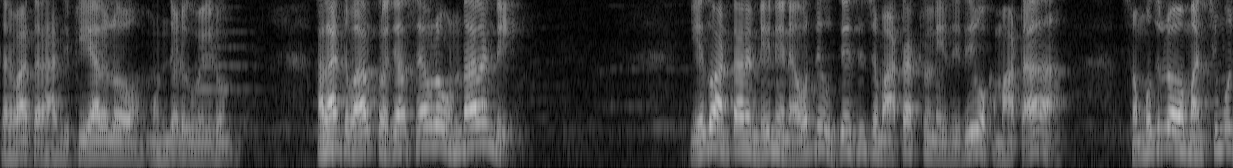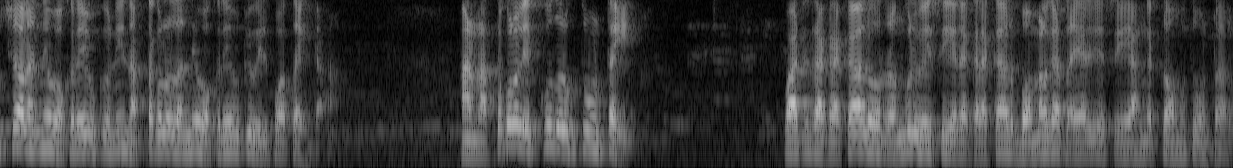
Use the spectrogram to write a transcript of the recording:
తర్వాత రాజకీయాలలో ముందడుగు వేయడం అలాంటి వారు ప్రజాసేవలో ఉండాలండి. ఏదో అంటారండి నేను ఎవరిని ఉద్దేశించి మాట్లాడట్లేదు ఇది ఒక మాట. సముద్రంలో మంచి ముత్యాలన్నీ ఒకరేవుకుని నత్తగులలన్నీ ఒకరేవుకి వెళ్ళిపోతాయిట. ఆ నత్తగులలు ఎక్కువ దొరుకుతూ ఉంటాయి. వాటిని రకరకాలు రంగులు వేసి రకరకాల బొమ్మలుగా తయారు చేసి అంగట్లో అమ్ముతూ ఉంటారు.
